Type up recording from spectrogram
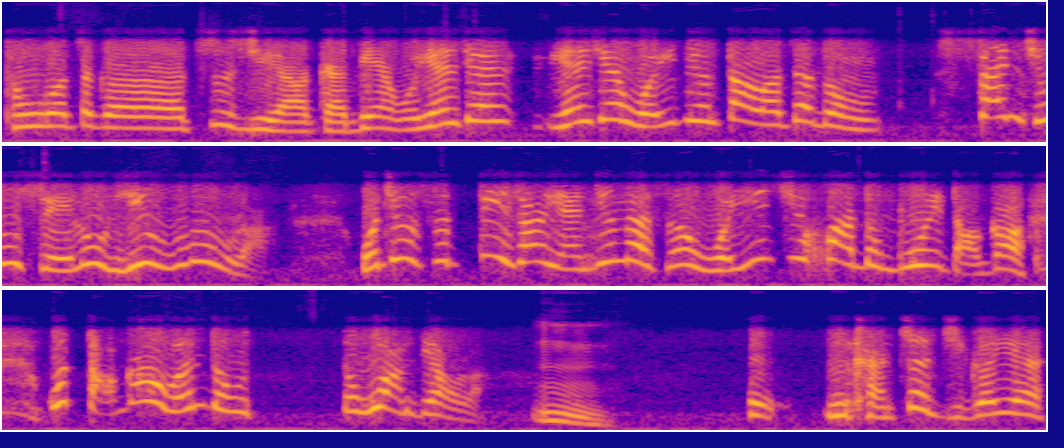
通过这个自己啊改变。我原先原先我已经到了这种山穷水路疑无路了。我就是闭上眼睛的时候，我一句话都不会祷告，我祷告文都都忘掉了。嗯，对，你看这几个月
